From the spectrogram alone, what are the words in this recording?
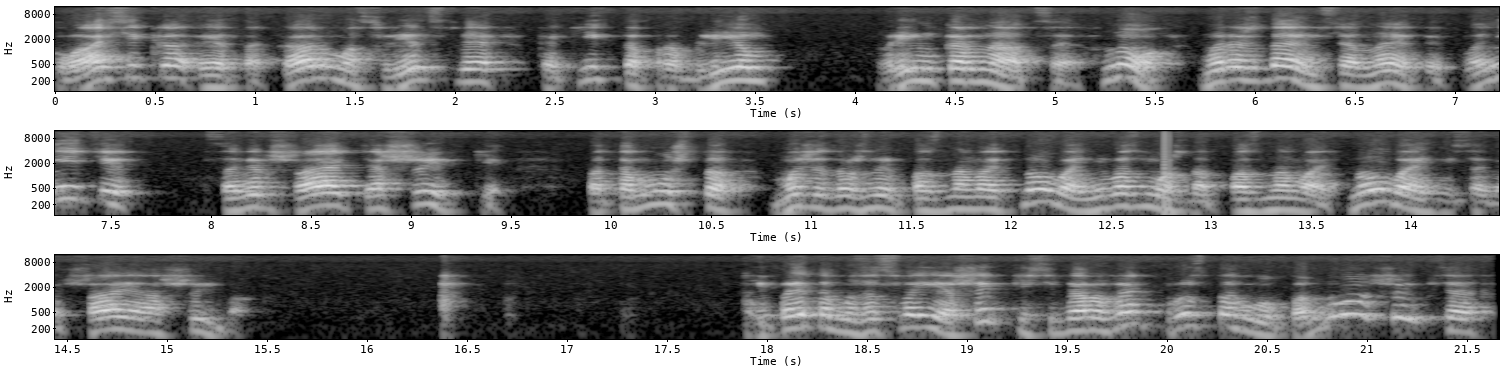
классика это карма, следствие каких-то проблем в реинкарнациях. Но мы рождаемся на этой планете совершать ошибки. Потому что мы же должны познавать новое. Невозможно познавать новое, не совершая ошибок. И поэтому за свои ошибки себя ругать просто глупо. Ну, ошибся,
